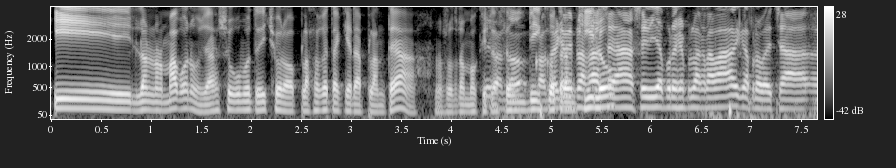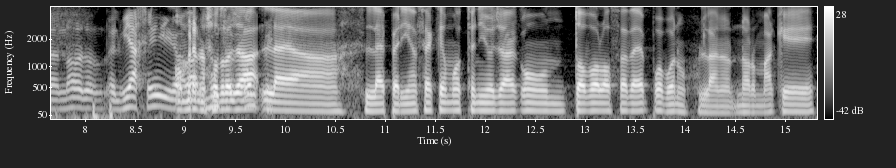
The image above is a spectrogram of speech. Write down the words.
Y lo normal, bueno, ya según te he dicho, los plazos que te quieras plantear. Nosotros hemos querido hacer un disco hay que tranquilo. a Sevilla, por ejemplo, a grabar, hay que aprovechar ¿no? el viaje. Y Hombre, nosotros ya la, la, experiencia que hemos tenido ya con todos los CDs, pues bueno, la normal que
